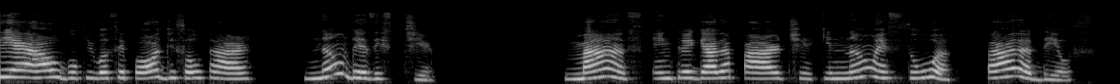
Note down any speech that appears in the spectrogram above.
Se é algo que você pode soltar, não desistir, mas entregar a parte que não é sua para Deus,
